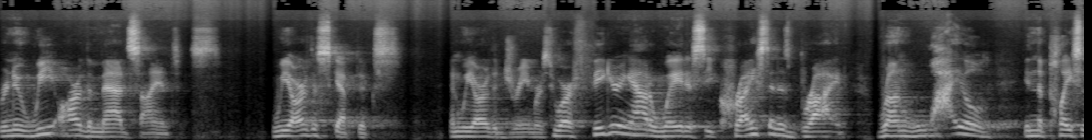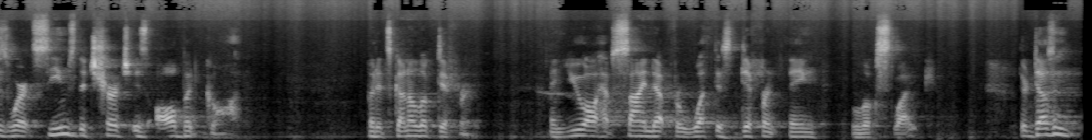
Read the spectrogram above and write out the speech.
Renew, we are the mad scientists, we are the skeptics, and we are the dreamers who are figuring out a way to see Christ and his bride run wild in the places where it seems the church is all but gone. But it's going to look different. And you all have signed up for what this different thing looks like. There doesn't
